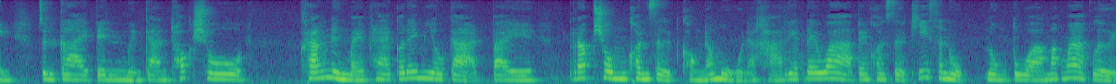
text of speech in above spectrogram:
ง จนกลายเป็นเหมือนการทอล์กโชว์ ครั้งหนึ่งไหมแพรก็ได้มีโอกาสไปรับชมคอนเสิร์ตของน้าหมูนะคะ เรียกได้ว่าเป็นคอนเสิร์ตที่สนุกลงตัวมาก ๆเลย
